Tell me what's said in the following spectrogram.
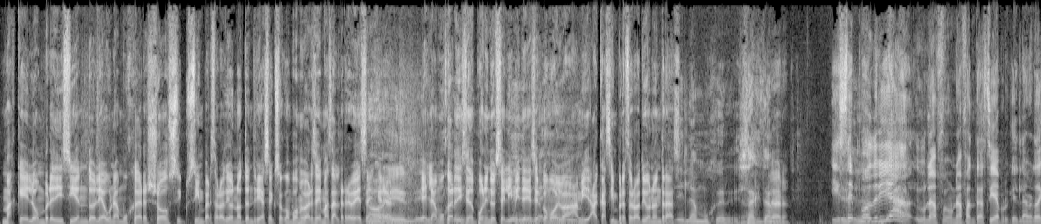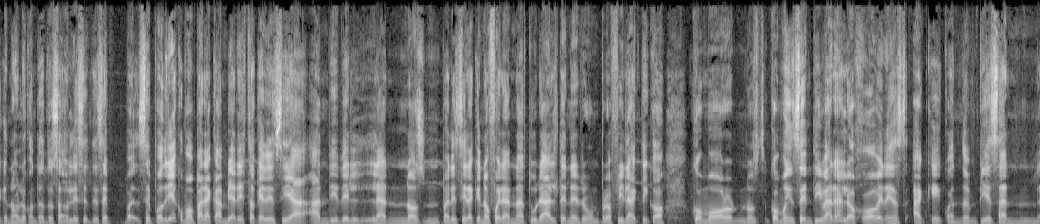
más que el hombre diciéndole a una mujer, yo si- sin preservativo no tendría sexo con vos, me parece que es más al revés en No, general. el- es la mujer el- diciendo, poniendo ese límite y el- decir como, el- "Va, a mí acá sin preservativo no entras. es la mujer, exactamente. Claro. Y Es se la- podría, una, una fantasía, porque la verdad que no hablo con tantos adolescentes, se, se podría como para cambiar esto que decía Andy, de la no, pareciera que no fuera natural tener un profiláctico, como, nos- como incentivar a los jóvenes a que cuando empiezan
